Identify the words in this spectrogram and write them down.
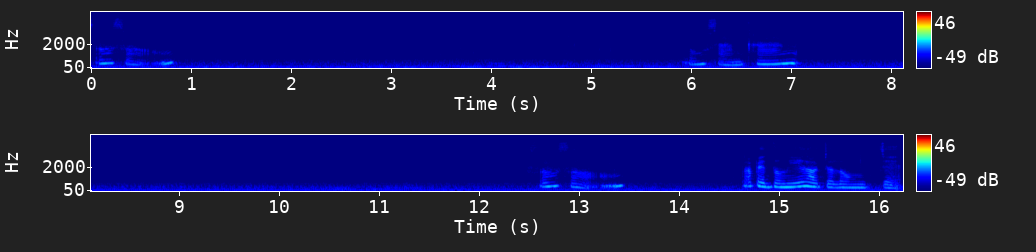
ซ่สองลงสามครั้ง โซ่สอง ถ้าเป็นตรงนี้เราจะลงเจ็ด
